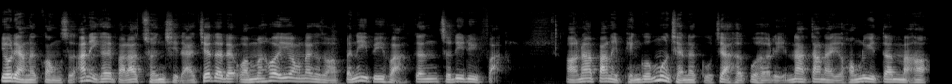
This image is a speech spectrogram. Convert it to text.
优良的公司啊，你可以把它存起来。接着呢，我们会用那个什么本利比法跟折利率法，啊，那帮你评估目前的股价合不合理。那当然有红绿灯嘛哈，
